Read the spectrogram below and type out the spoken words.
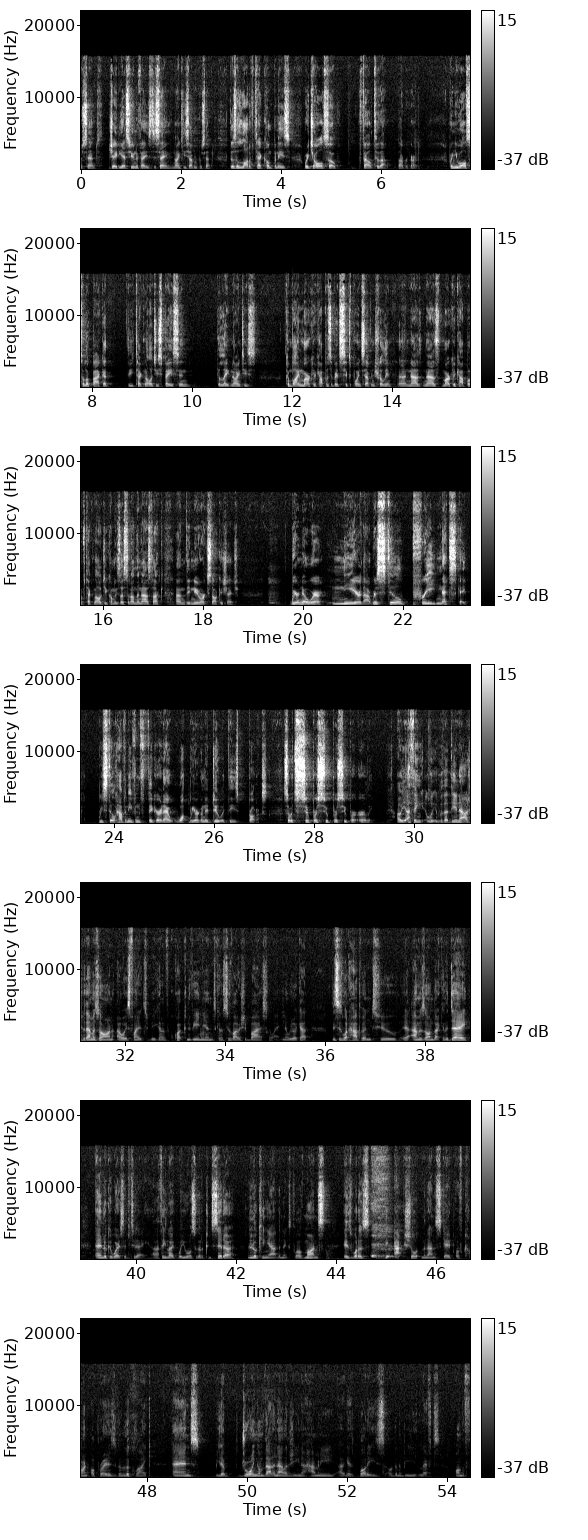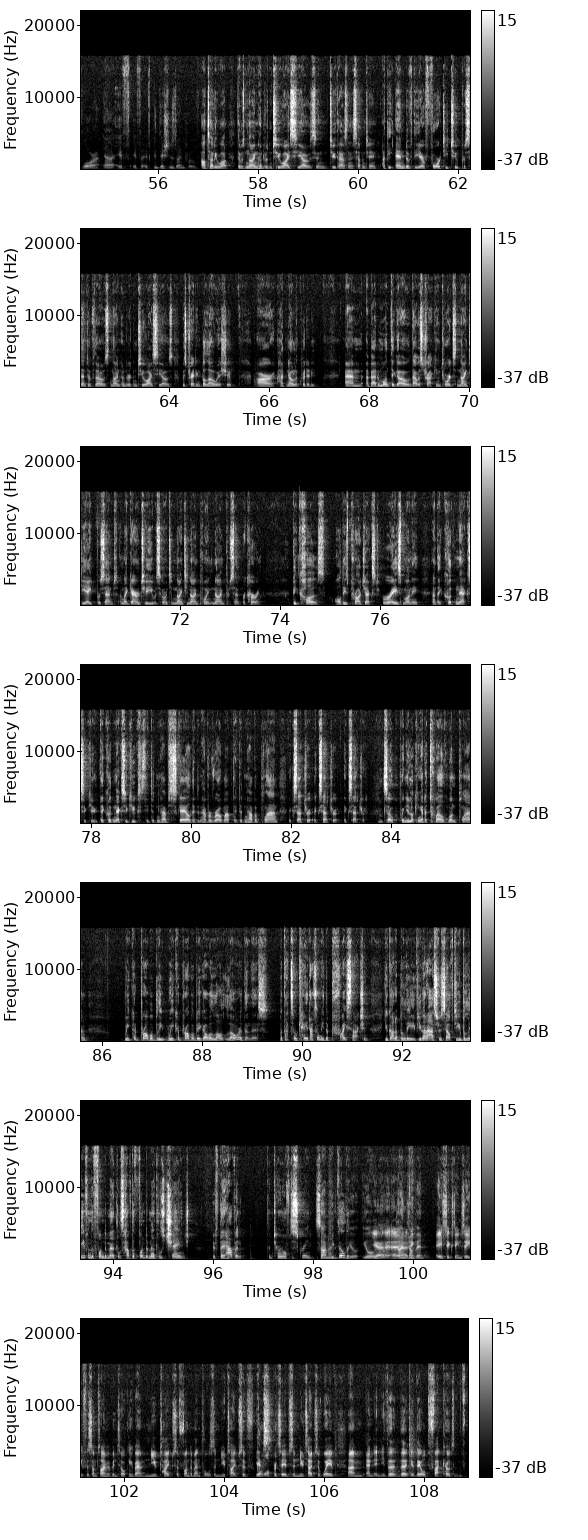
JDS Uniphase, the same, 97%. There's a lot of tech companies which also fell to that, that regard. When you also look back at the technology space in the late 90s, combined market cap was about 6.7 trillion. Uh, Nas, Nas, market cap of technology companies listed on the Nasdaq and the New York Stock Exchange. We're nowhere near that. We're still pre-Netscape. We still haven't even figured out what we are going to do with these products. So it's super, super, super early. Oh yeah, I think the analogy with Amazon, I always find it to be kind of quite convenient, kind of survivorship bias in a way. You know, we look at this is what happened to Amazon back in the day, and look at where it's at today. I think like what you also got to consider looking at the next 12 months is what does the actual landscape of current operators is going to look like, and you know, drawing on that analogy, you know, how many I guess bodies are going to be left on the floor uh, if, if, if conditions don't improve. I'll tell you what, there was 902 ICOs in 2017. At the end of the year, 42% of those 902 ICOs was trading below issue or had no liquidity. Um, about a month ago, that was tracking towards 98%, and I guarantee you it's going to 99.9% recurring. Because all these projects raised money and they couldn't execute. They couldn't execute because they didn't have scale, they didn't have a roadmap, they didn't have a plan, etc., etc., etc. So when you're looking at a 12-month plan, we could probably we could probably go a lot lower than this. But that's okay. That's only the price action. You got to believe. You got to ask yourself, do you believe in the fundamentals? Have the fundamentals changed? If they haven't, then turn off the screen. Simon, keep building. You're, you're, yeah, you're and, and jump in. A16Z for some time have been talking about new types of fundamentals and new types of yes. cooperatives and new types of way of um, and, and, the, the, the old fat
